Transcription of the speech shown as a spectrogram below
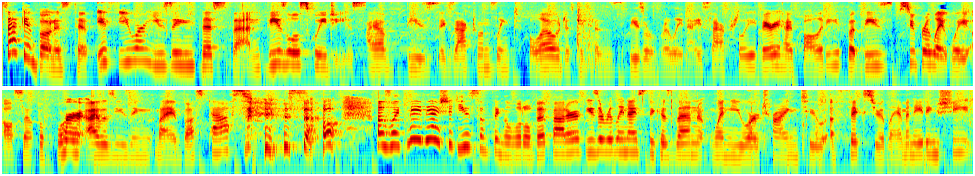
Second bonus tip, if you are using this then, these little squeegees. I have these exact ones linked below just because these are really nice actually. Very high quality, but these super lightweight also. Before I was using my bus pass, so I was like, maybe I should use something a little bit better. These are really nice because then when you are trying to affix your laminating sheet,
